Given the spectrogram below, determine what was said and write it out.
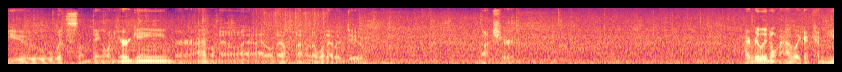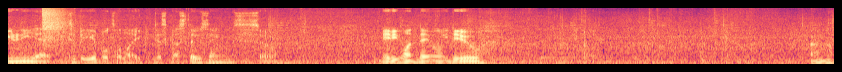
you with something on your game, or I don't know. I, I don't know. I don't know what I would do. Not sure. I really don't have like a community yet to be able to like discuss those things, so maybe one day when we do. I don't know.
